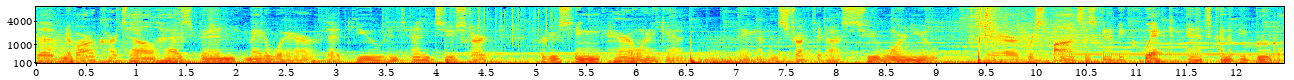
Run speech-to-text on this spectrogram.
The Navarro cartel has been made aware that you intend to start producing heroin again. They have instructed us to warn you their response is going to be quick and it's going to be brutal.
